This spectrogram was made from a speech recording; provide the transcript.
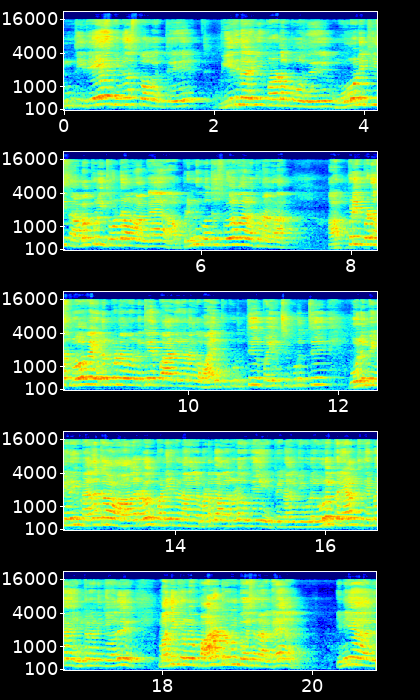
இந்த இதே வினோஸ் போகத்து வீதியில் இறங்கி போராடும் போது மோடிக்கு சவக்குழி தோன்றவாங்க அப்படின்னு வந்து ஸ்லோகா எழுப்புனாங்களாம். அப்படிப்பட்ட ஸ்லோகா எழுப்பினவங்களுக்கே பாருங்க நாங்கள் வாய்ப்பு கொடுத்து பயிற்சி கொடுத்து ஒலிம்பிகளையும் மிதக்கா வாங்குற அளவுக்கு பண்ணியிருக்கோம் நாங்கள் மெடல் வாங்குற அளவுக்கு. இப்போ நாங்கள் இவ்வளோ இவ்வளோ பெரிய ஆள் தெரியுமா? எங்களை நீங்கள் வந்து மதிக்கணும் பாராட்டணும்னு பேசுகிறாங்க இனியா அது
